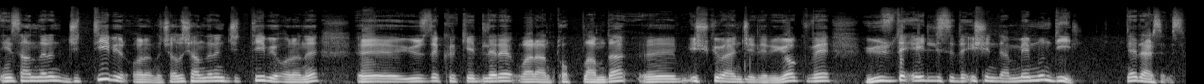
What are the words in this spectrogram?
insanların ciddi bir oranı, çalışanların ciddi bir oranı e, %47'lere varan toplamda e, iş güvenceleri yok ve yüzde %50'si de işinden memnun değil. Ne dersiniz?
